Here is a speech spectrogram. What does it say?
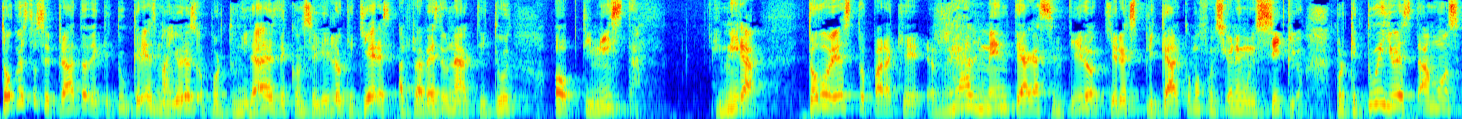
Todo esto se trata de que tú crees mayores oportunidades de conseguir lo que quieres a través de una actitud optimista. Y mira, todo esto para que realmente haga sentido, quiero explicar cómo funciona en un ciclo, porque tú y yo estamos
